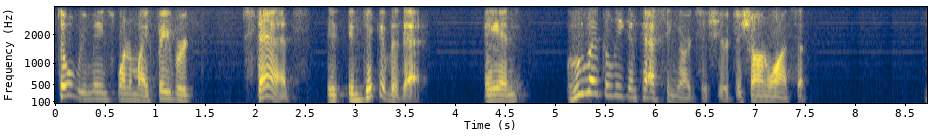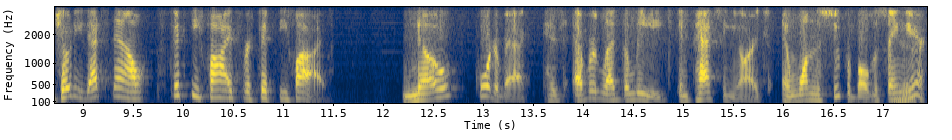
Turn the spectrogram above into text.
still remains one of my favorite stats indicative of that. And who led the league in passing yards this year? Deshaun Watson. Jody, that's now 55 for 55. No quarterback has ever led the league in passing yards and won the Super Bowl the same year.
